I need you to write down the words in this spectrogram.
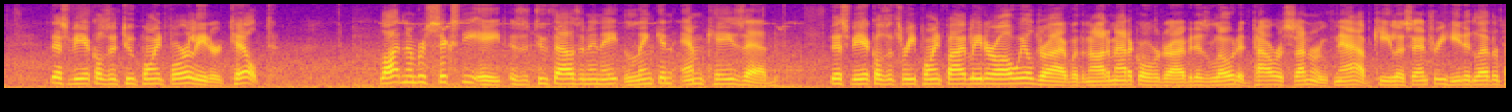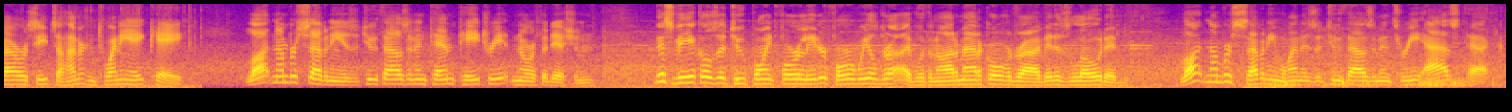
This vehicle is a 2.4 liter tilt. Lot number 68 is a 2008 Lincoln MKZ. This vehicle is a 3.5 liter all-wheel drive with an automatic overdrive. It is loaded, power sunroof, nav, keyless entry, heated leather power seats, 128k. Lot number 70 is a 2010 Patriot North Edition. This vehicle is a 2.4 liter four-wheel drive with an automatic overdrive. It is loaded. Lot number 71 is a 2003 Aztek.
